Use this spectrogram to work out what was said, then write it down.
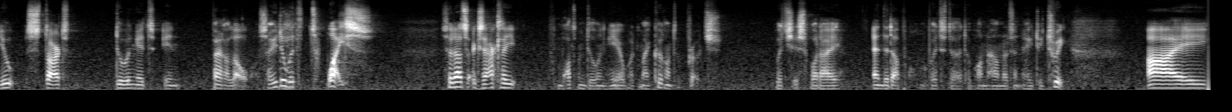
You start doing it in parallel. So you do it twice. So that's exactly what I'm doing here with my current approach, which is what I ended up with the, the 183. I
